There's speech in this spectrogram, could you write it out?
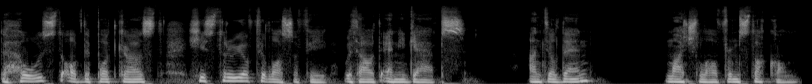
the host of the podcast History of Philosophy Without Any Gaps. Until then, much love from Stockholm.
